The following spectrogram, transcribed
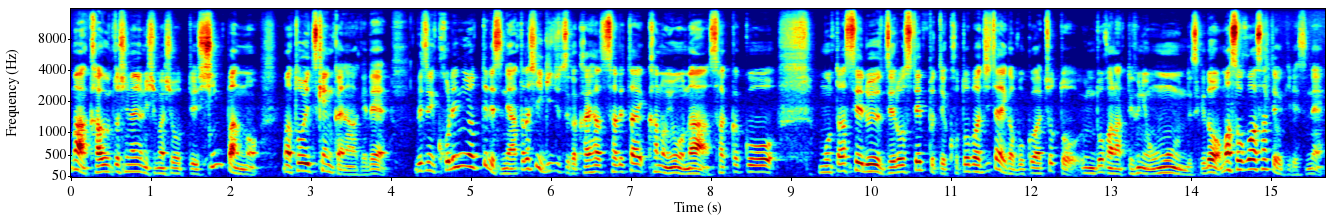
まあカウントしないようにしましょうっていう審判のまあ統一見解なわけで別にこれによってですね新しい技術が開発されたかのような錯覚を持たせるゼロステップっていう言葉自体が僕はちょっと、うん、どうかなっていうふうに思うんですけど、まあ、そこはさておきですね。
